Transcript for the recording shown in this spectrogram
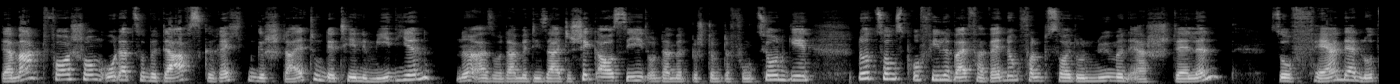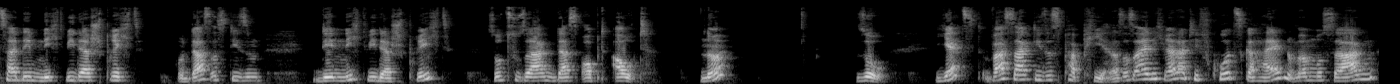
der Marktforschung oder zur bedarfsgerechten Gestaltung der Telemedien, ne, also damit die Seite schick aussieht und damit bestimmte Funktionen gehen, Nutzungsprofile bei Verwendung von Pseudonymen erstellen, sofern der Nutzer dem nicht widerspricht. Und das ist diesem, dem nicht widerspricht, sozusagen das Opt-out. Ne? So, Jetzt, was sagt dieses Papier? Das ist eigentlich relativ kurz gehalten und man muss sagen,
